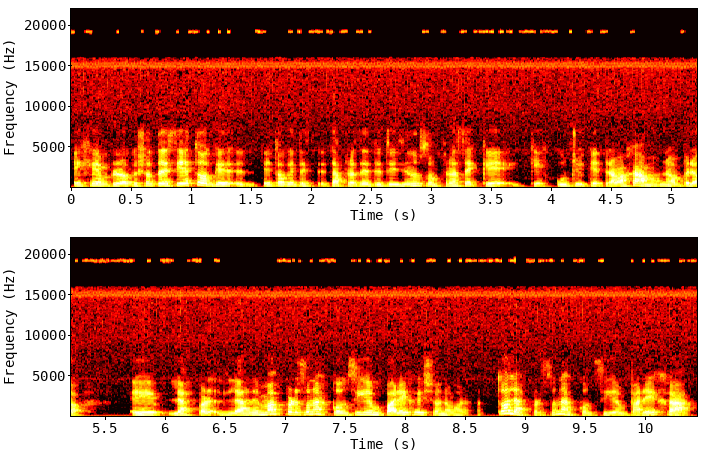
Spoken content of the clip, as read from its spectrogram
ejemplo, lo que yo te decía, esto que, esto que te, estas frases que te estoy diciendo son frases que, escucho y que trabajamos, ¿no? Pero eh, las, las demás personas consiguen pareja y yo no. Bueno, todas las personas consiguen pareja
